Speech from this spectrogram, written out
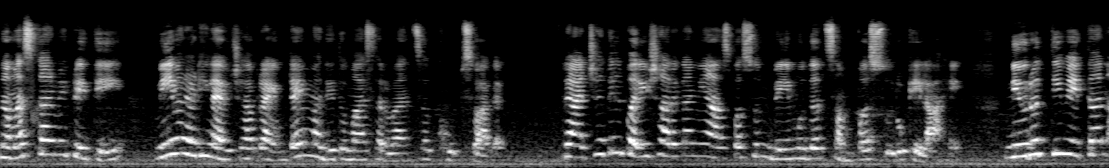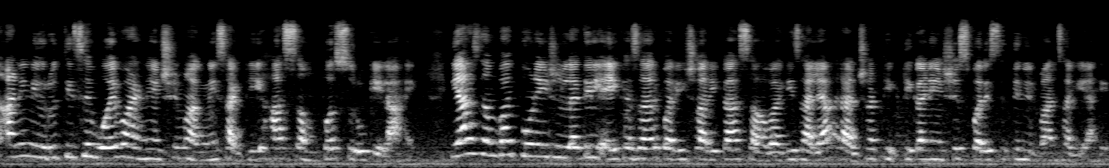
नमस्कार मी प्रीती. मी मराठी लाईव्हच्या प्राईम टाइममध्ये तुम्हा सर्वांचं खूप स्वागत. राज्यातील परिचारकांनी आजपासून बेमुदत संप सुरू केला आहे. निवृत्ती वेतन आणि निवृत्तीचे वय वाढण्याची मागणीसाठी हा संप सुरू केला आहे. या संपात पुणे जिल्ह्यातील एक हजार परिचारिका सहभागी झाल्या. राज्यात ठिकठिकाणी अशीच परिस्थिती निर्माण झाली आहे.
